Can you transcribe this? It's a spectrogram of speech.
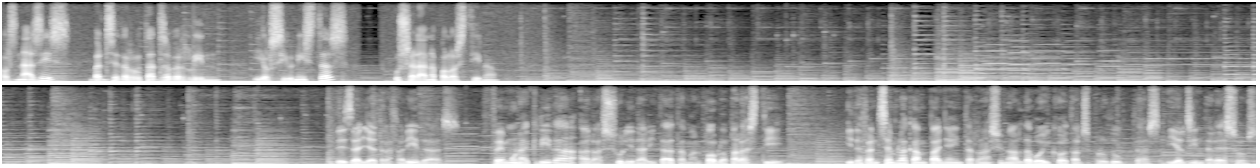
Els nazis van ser derrotats a Berlín i els sionistes ho seran a Palestina. Des de Lletraferides, fem una crida a la solidaritat amb el poble palestí i defensem la campanya internacional de boicot als productes i els interessos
